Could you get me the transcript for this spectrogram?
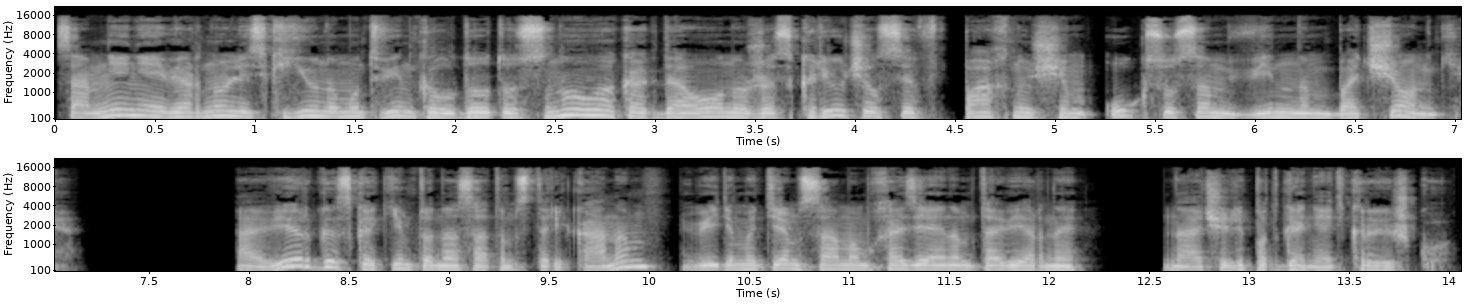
Сомнения вернулись к юному Твинклдоту снова, когда он уже скрючился в пахнущем уксусом винном бочонке, а Вирга с каким-то носатым стариканом, видимо тем самым хозяином таверны, начали подгонять крышку.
